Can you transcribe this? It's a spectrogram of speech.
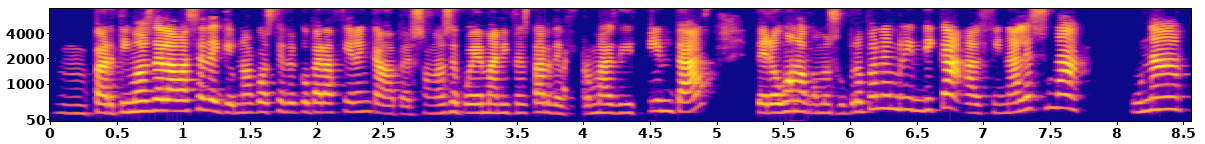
mm, partimos de la base de que una cuestión de recuperación en cada persona se puede manifestar de formas distintas, pero bueno, como su propio nombre indica, al final es una, una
